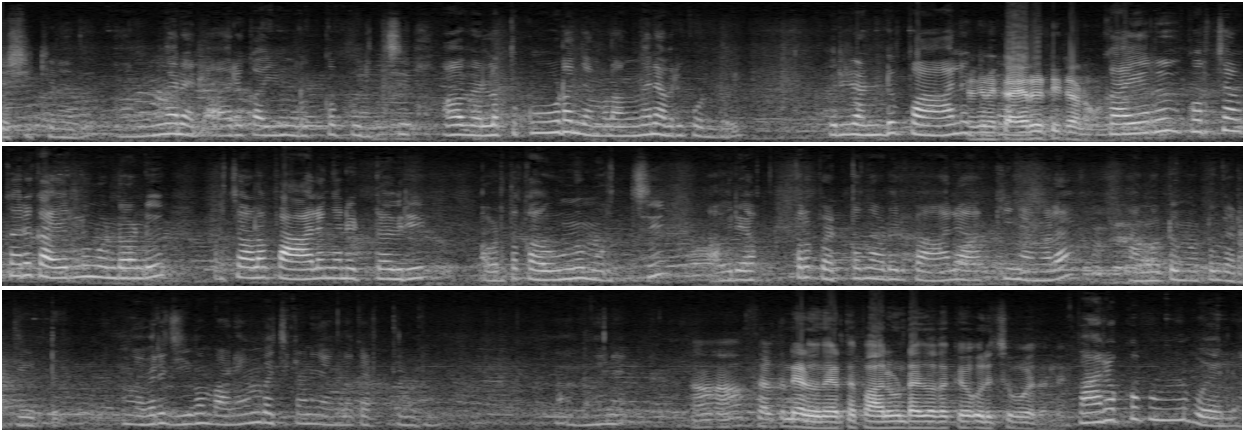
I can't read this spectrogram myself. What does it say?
രക്ഷിക്കുന്നത് അങ്ങനെ എല്ലാവരും കൈ മുറുക്കെ പിടിച്ച് ആ വെള്ളത്തിൽ കൂടെ നമ്മൾ അങ്ങനെ അവർ കൊണ്ടുപോയി. ഒരു രണ്ട് പാല കയറ് കുറച്ച് ആൾക്കാർ കയറിലും കൊണ്ടുകൊണ്ട് കുറച്ചാളെ പാലങ്ങനെ ഇട്ടവർ അവിടുത്തെ കവുങ്ങ് മുറിച്ച് അവർ അത്ര പെട്ടെന്ന് അവിടെ ഒരു പാലാക്കി ഞങ്ങളെ അങ്ങോട്ടും ഇങ്ങോട്ടും കിടത്തി വിട്ട്. അവരെ ജീവൻ പണയം വെച്ചിട്ടാണ് ഞങ്ങളെ കടത്തി വിടുന്നത്. അങ്ങനെ. ആ ആ സ്ഥലത്ത് തന്നെയായിരുന്നു നേരത്തെ പാലം ഉണ്ടായത് അതൊക്കെ ഒലിച്ചു പോയതല്ലേ? പാലമൊക്കെ ഫുള്ള് പോയല്ലോ.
